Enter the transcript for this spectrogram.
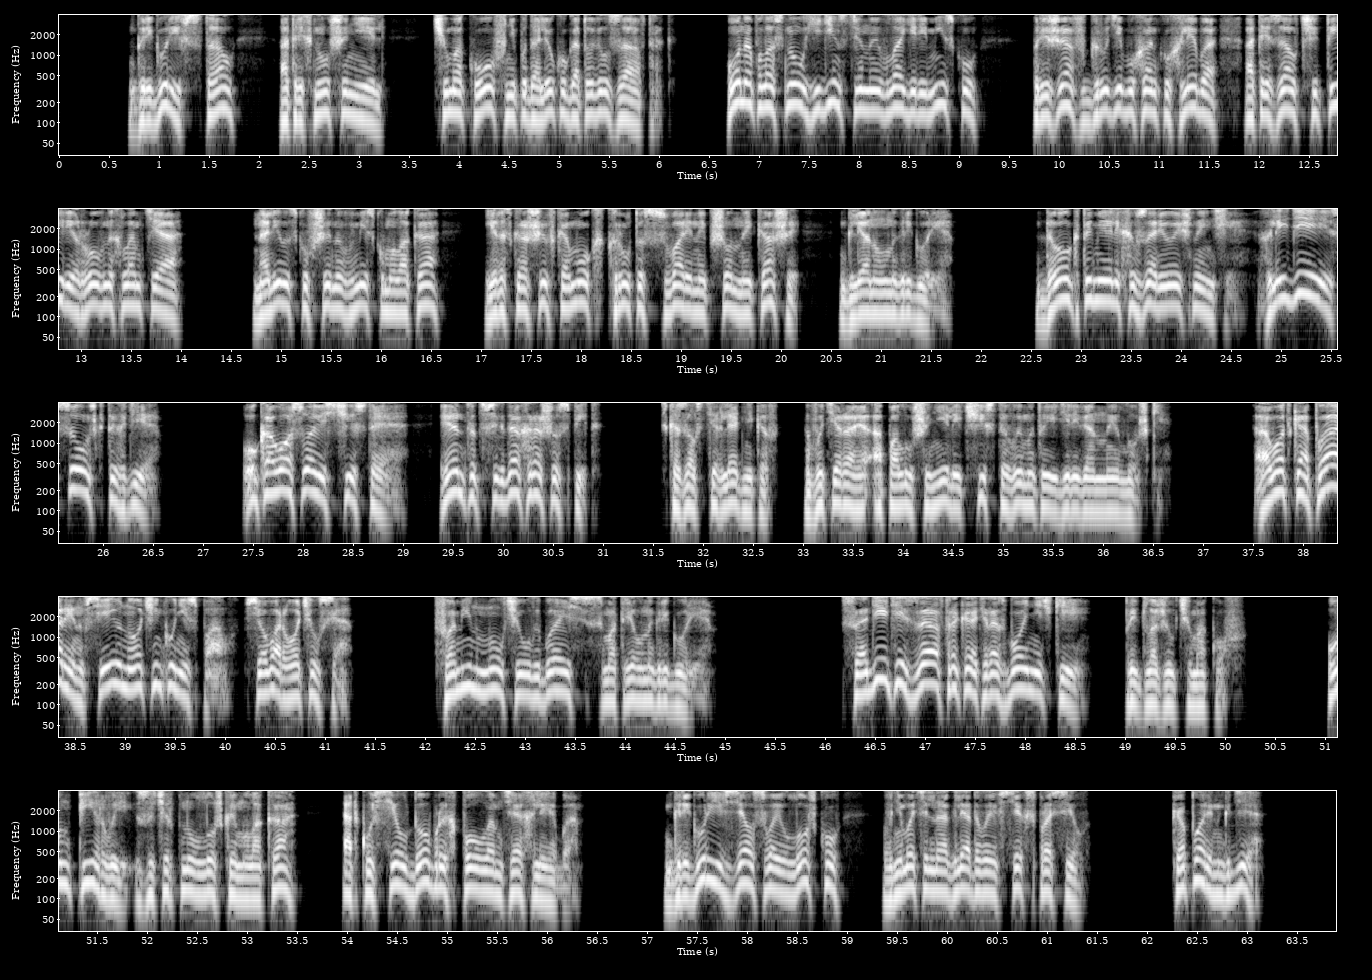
Григорий встал, отряхнул шинель. Чумаков неподалеку готовил завтрак. Он ополоснул единственную в лагере миску — Прижав к груди буханку хлеба, отрезал четыре ровных ломтя, налил из кувшина в миску молока и, раскрошив комок круто сваренной пшенной каши, глянул на Григория. «Долг ты, Мелехов, зарюешь нынче. Гляди, солнышко-то где?» «У кого совесть чистая? Этот всегда хорошо спит», — сказал Стерлядников, вытирая о полу шинели чисто вымытые деревянные ложки. А вот Копарин всею ноченьку не спал, все ворочался. Фомин, молча улыбаясь, смотрел на Григория. «Садитесь завтракать, разбойнички!» — предложил Чумаков. Он первый зачерпнул ложкой молока, откусил добрых полломтя хлеба. Григорий взял свою ложку, внимательно оглядывая всех, спросил. «Копарин где?»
